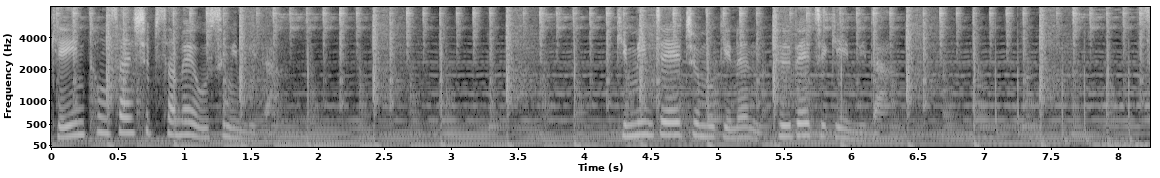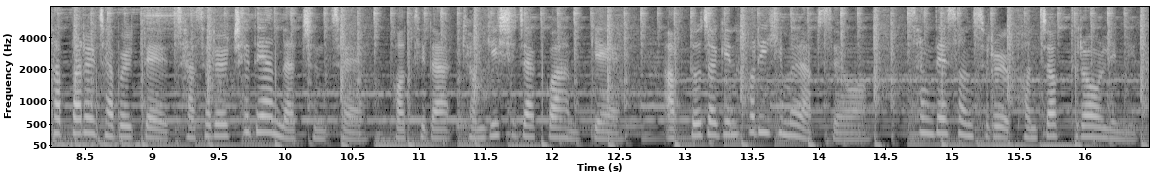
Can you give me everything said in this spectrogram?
개인 통산 13회 우승입니다. 김민재의 주무기는 들배지기입니다. 삿발을 잡을 때 자세를 최대한 낮춘 채 버티다 경기 시작과 함께 압도적인 허리 힘을 앞세워 상대 선수를 번쩍 들어 올립니다.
